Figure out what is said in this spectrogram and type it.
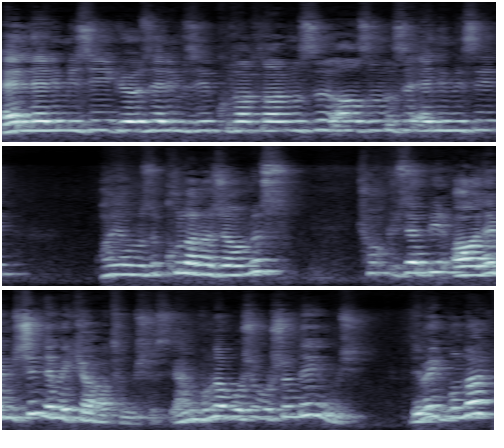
ellerimizi, gözlerimizi, kulaklarımızı, ağzımızı, elimizi, ayağımızı kullanacağımız çok güzel bir alem için demek ki yaratılmışız. Yani bunlar boşu boşuna değilmiş. Demek bunlar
